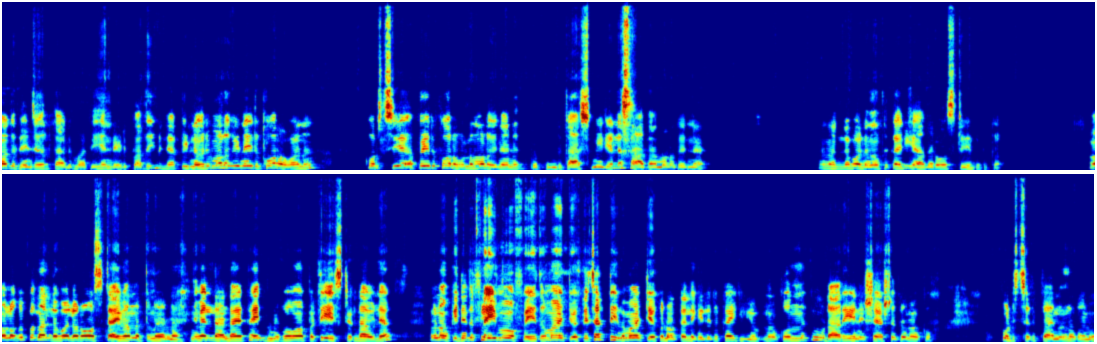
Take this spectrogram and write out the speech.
പകുതിയും ചേർത്താലും മതി എന്റെ അടുപ്പ് അതില്ല പിന്നെ ഒരു മുളകിന് എരിവ് കുറവാണ്. കുറച്ച് അപ്പൊ എരിവ് കുറവുള്ള മുളക് ഞാൻ എടുത്തിട്ടുണ്ട്. കാശ്മീരി അല്ല സാധാ മുളക് തന്നെ. നല്ല പോലെ നമുക്ക് കരിയാതെ റോസ്റ്റ് ചെയ്തെടുക്കാം. മുളക് ഇപ്പൊ നല്ലപോലെ റോസ്റ്റായി വന്നിട്ടുണ്ട് കണ്ട? ഇനി വല്ലാണ്ടായ കരിഞ്ഞു പോകും അപ്പൊ ടേസ്റ്റ് ഉണ്ടാവില്ല. നമുക്കിനി ഇത് ഫ്ലെയിം ഓഫ് ചെയ്ത് മാറ്റി വെക്കുക ചട്ടിയിൽ നിന്ന് മാറ്റി വെക്കണം കേട്ടോ. അല്ലെങ്കിൽ ഇത് കരിയും. നമുക്കൊന്ന് ചൂടാറിയതിന് ശേഷം നമുക്ക് പൊടിച്ചെടുക്കാനുള്ളതാണ്.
